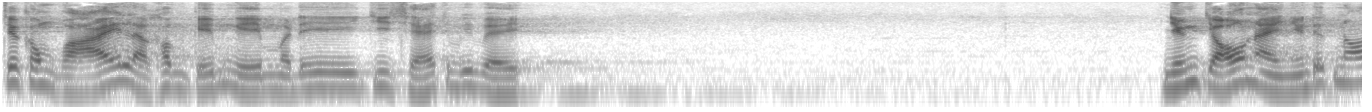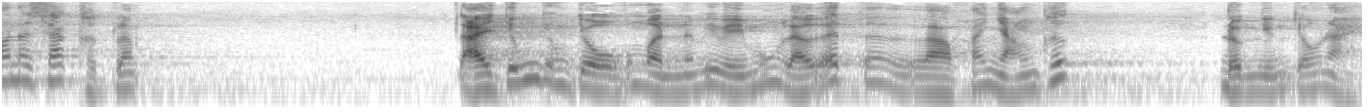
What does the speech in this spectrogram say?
Chứ không phải là không kiểm nghiệm mà đi chia sẻ cho quý vị. Những chỗ này những đức nói nó xác thực lắm. Đại chúng trong chùa của mình, quý vị muốn lợi ích là phải nhận thức được những chỗ này.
